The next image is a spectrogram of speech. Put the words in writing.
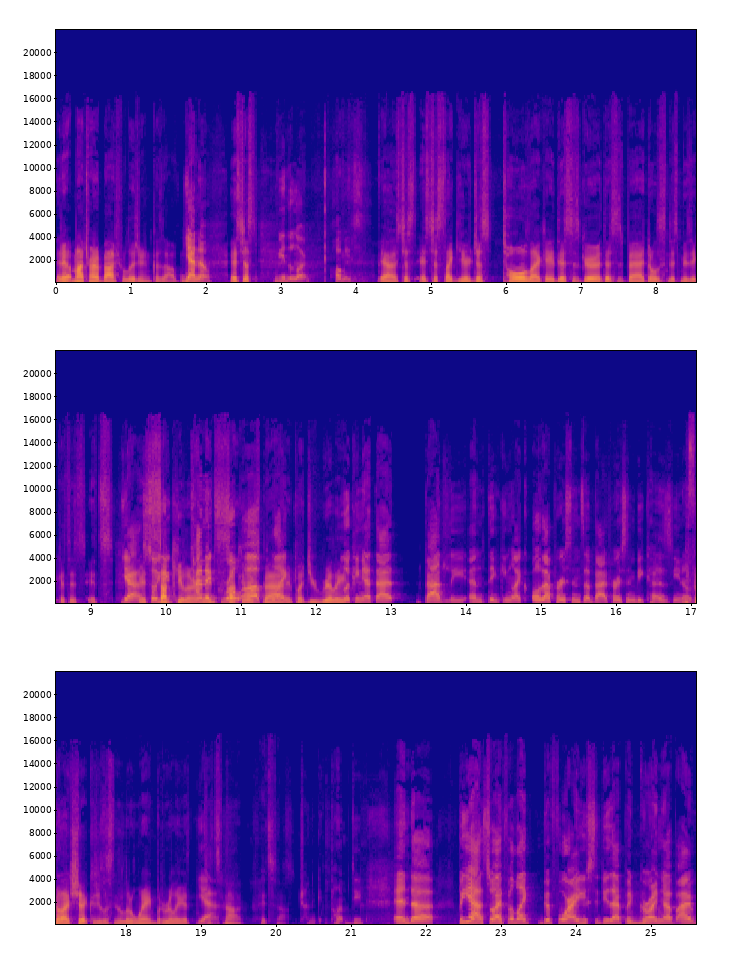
And I'm not trying to bash religion because yeah, no, it's just be in the Lord, homies. Yeah, it's just it's just like you're just told like, hey, this is good, this is bad. Don't listen to this music. It's it's it's Yeah, it's so you kind of it's grow it's up bad. like but you really looking at that badly and thinking like, oh, that person's a bad person because you know you feel like shit because you listen to Lil Wayne, but really it, Yeah. it's not. It's not. trying to get pumped, dude. And uh, but yeah, so I feel like before I used to do that, Mm-hmm. but growing up, I've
